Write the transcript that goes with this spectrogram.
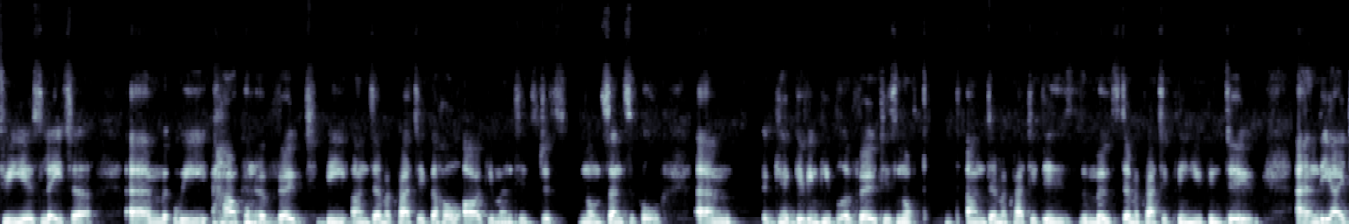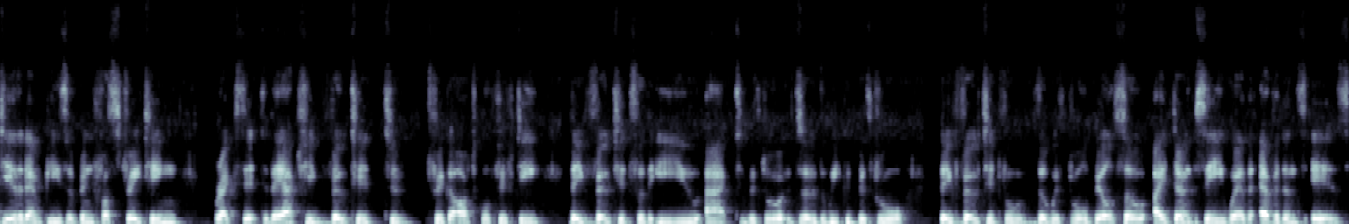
three years later. Um, we how can a vote be undemocratic? The whole argument is just nonsensical. Um, g- giving people a vote is not undemocratic. It is the most democratic thing you can do. And the idea that MPs have been frustrating Brexit, they actually voted to trigger Article 50. They voted for the EU Act withdraw, so that we could withdraw. They voted for the withdrawal bill. So I don't see where the evidence is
